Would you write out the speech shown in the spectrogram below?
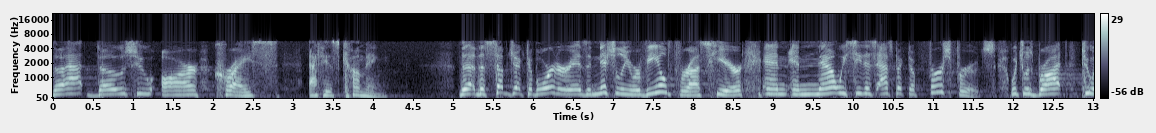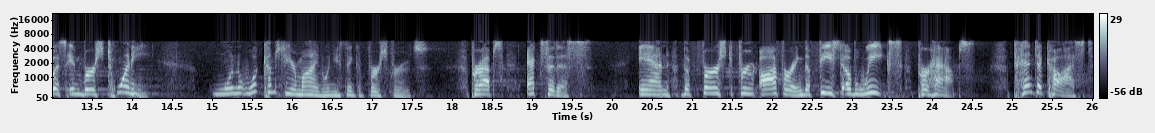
that, those who are Christ's at his coming. The, the subject of order is initially revealed for us here, and, and now we see this aspect of firstfruits, which was brought to us in verse 20. When, what comes to your mind when you think of firstfruits? Perhaps Exodus and the first fruit offering, the Feast of Weeks, perhaps. Pentecost,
